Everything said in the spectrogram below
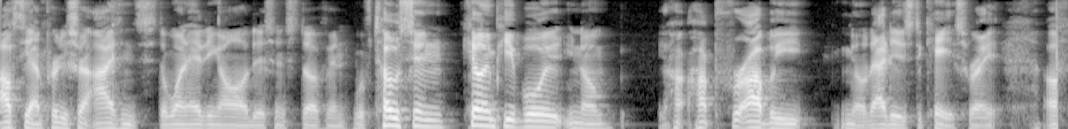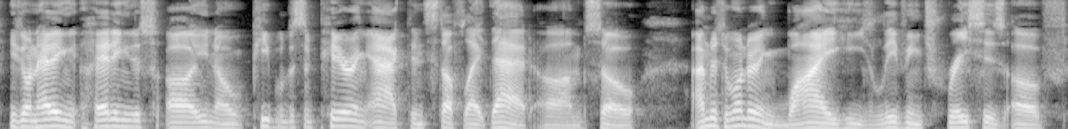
obviously I'm pretty sure Aizen's the one heading all of this and stuff. And with Tosen killing people, you know, probably you know that is the case, right? Uh, he's on heading heading this uh you know people disappearing act and stuff like that. Um, so I'm just wondering why he's leaving traces of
